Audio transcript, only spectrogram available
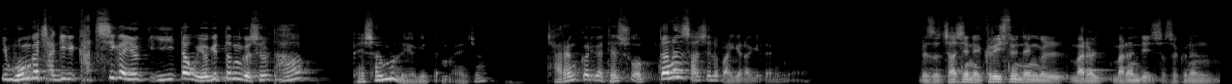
이 뭔가 자기에게 가치가 있다고 여겼던 것을 다 배설물로 여겼단 말이죠. 자랑거리가 될 수 없다는 사실을 발견하게 되는 거예요. 그래서 자신의 그리스도인 된 걸 말할, 말하는 데 있어서 그는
